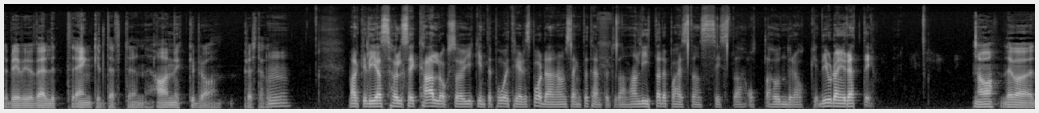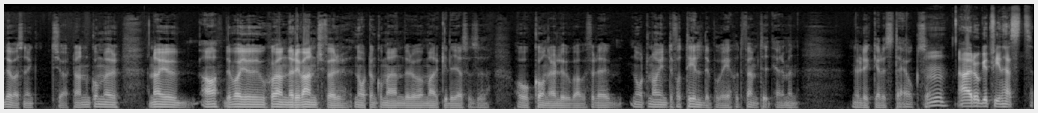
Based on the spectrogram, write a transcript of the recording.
det blev ju väldigt enkelt efter en ja, mycket bra prestation. Mm. Mark Elias höll sig kall också, gick inte på i tredje spår där när de sänkte tempot, utan han litade på hästens sista 800 och det gjorde han ju rätt i. Ja, det var, det var snyggt kört. Han kommer, han har ju, ja, det var ju skön revansch för Norton Commander och Mark Elias och, och Conrad Lugauer, för det, Norton har ju inte fått till det på V75 tidigare, men nu lyckades det också. Mm. Ja, ruggigt fin häst,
